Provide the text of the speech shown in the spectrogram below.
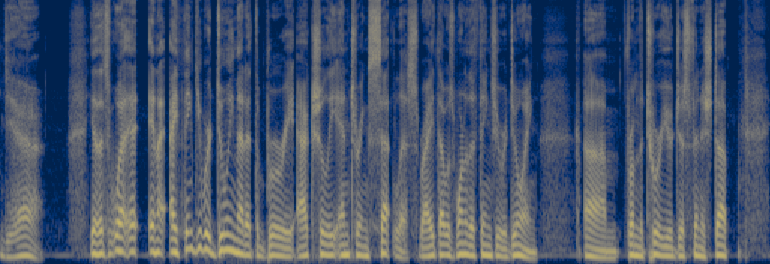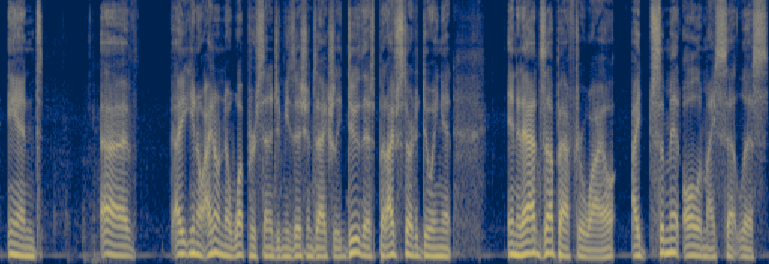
Yeah. Yeah, that's what, and I think you were doing that at the brewery, actually entering set lists, right? That was one of the things you were doing um, from the tour you had just finished up and uh, I you know I don't know what percentage of musicians actually do this, but I've started doing it, and it adds up after a while. I submit all of my set lists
